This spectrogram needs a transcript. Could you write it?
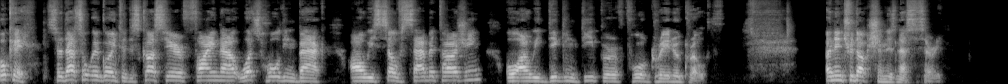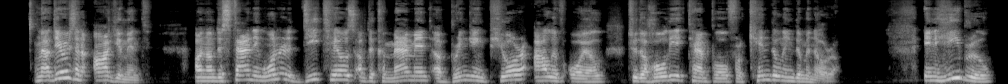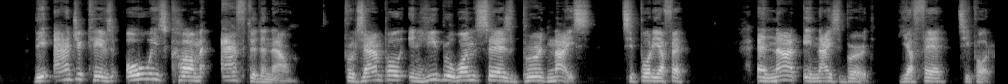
Okay, so that's what we're going to discuss here. Find out what's holding back. Are we self sabotaging or are we digging deeper for greater growth? An introduction is necessary. Now, there is an argument on understanding one of the details of the commandment of bringing pure olive oil to the holy temple for kindling the menorah. In Hebrew, the adjectives always come after the noun. For example, in Hebrew, one says bird nice, tzipor yafeh, and not a nice bird, yafeh tzipor.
